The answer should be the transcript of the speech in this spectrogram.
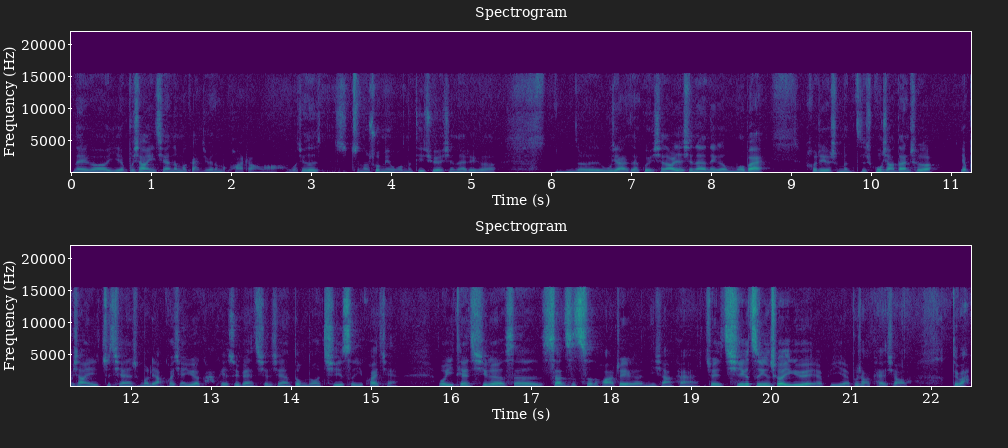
那个也不像以前那么感觉那么夸张了啊。我觉得只能说明我们的确现在这个的物价也在贵。现在而且现在那个摩拜和这个什么共享单车也不像之前什么两块钱月卡可以随便骑了，现在动不动骑一次一块钱。我一天骑个三三四次的话，这个你想想看，这骑个自行车一个月也也不少开销了，对吧？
